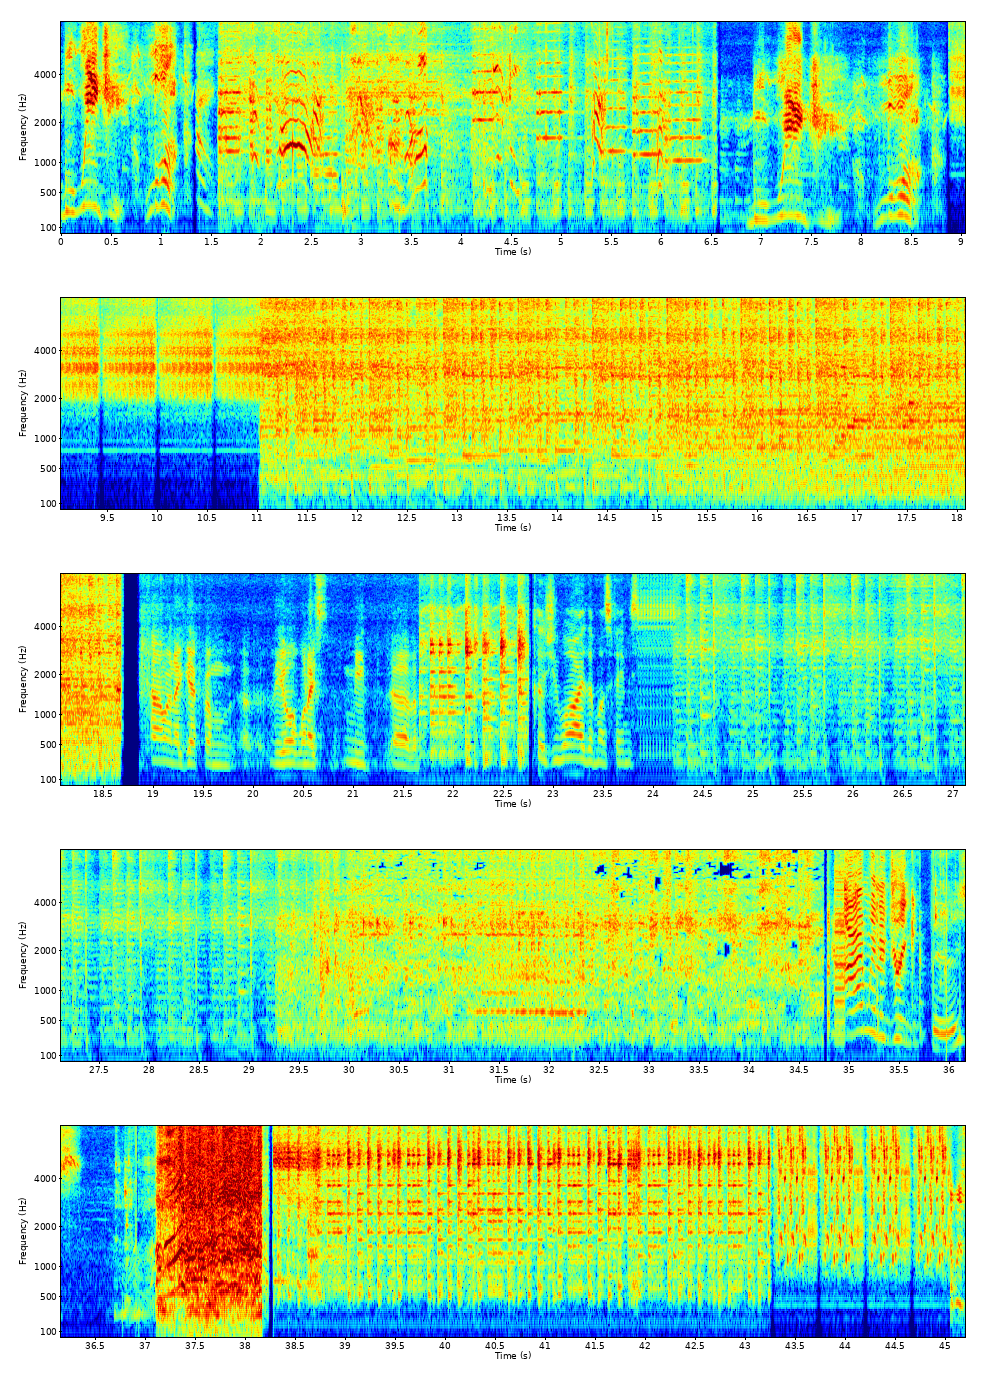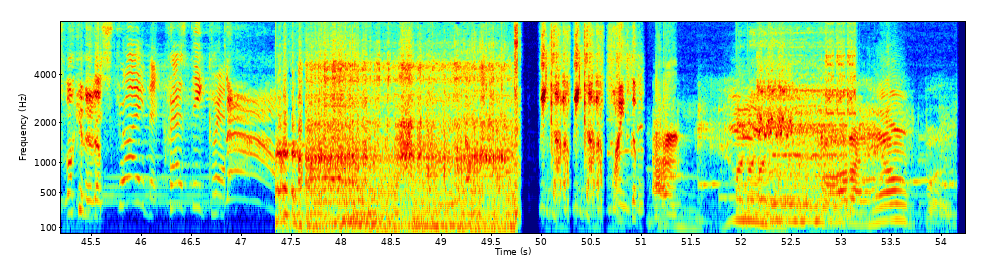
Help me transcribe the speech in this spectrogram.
Luigi, look! Luigi, look! comment I get from uh, the old when I s- meet uh, the Because you are the most famous. Gonna drink Booze? I was looking at a. Destroy the Krusty Krab. We gotta, we gotta find the. I gotta help us.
